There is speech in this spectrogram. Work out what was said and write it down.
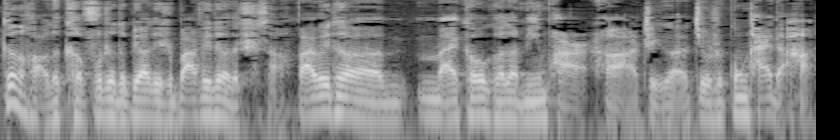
更好的可复制的标的是巴菲特的持仓。巴菲特买可口可乐名牌啊，这个就是公开的哈，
